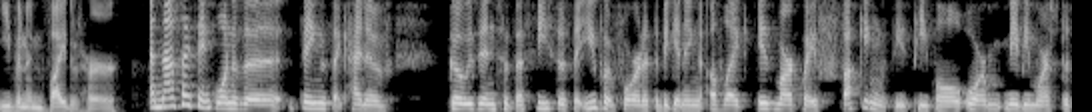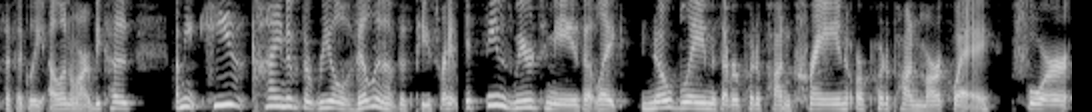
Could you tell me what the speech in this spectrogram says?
even invited her. And that's, I think, one of the things that kind of goes into the thesis that you put forward at the beginning of like, is Markway fucking with these people, or maybe more specifically, Eleanor? Because I mean, he's kind of the real villain of this piece, right? It seems weird to me that like no blame is ever put upon Crane or put upon Markway for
